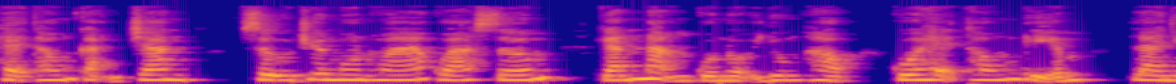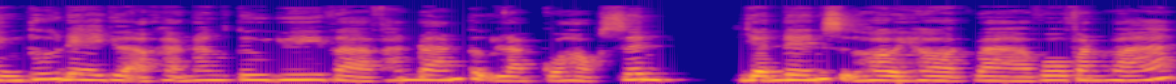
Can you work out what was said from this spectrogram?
Hệ thống cạnh tranh, sự chuyên môn hóa quá sớm, gánh nặng của nội dung học, của hệ thống điểm là những thứ đe dọa khả năng tư duy và phán đoán tự lập của học sinh dẫn đến sự hời hợt và vô văn hóa.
